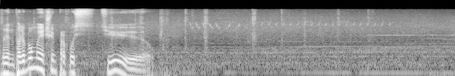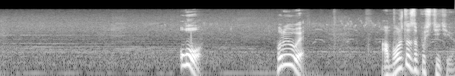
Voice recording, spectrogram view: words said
Блин, по-любому я что-нибудь пропустил. О! Привет! А можно запустить ее?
